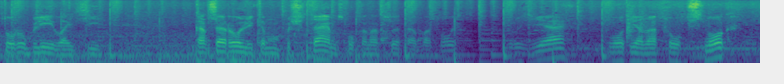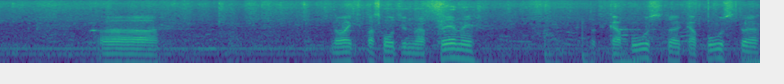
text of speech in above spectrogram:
100 рублей войти. В конце ролика мы посчитаем, сколько на все это обошлось. Друзья, вот я нашел чеснок. А, Давайте посмотрим на цены. Это капуста, капуста.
